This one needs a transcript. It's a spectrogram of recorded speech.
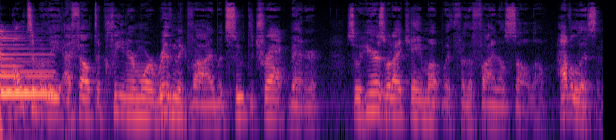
Ultimately, I felt a cleaner, more rhythmic vibe would suit the track better, so here's what I came up with for the final solo. Have a listen.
